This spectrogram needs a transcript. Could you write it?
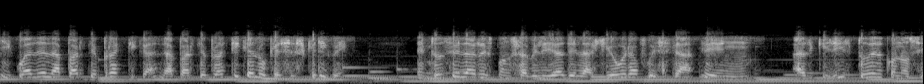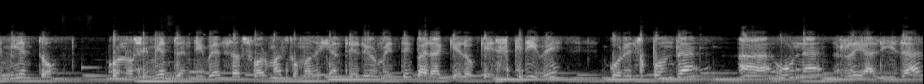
¿Y cuál es la parte práctica? La parte práctica es lo que se escribe. Entonces la responsabilidad del geógrafo está en adquirir todo el conocimiento conocimiento en diversas formas, como dije anteriormente, para que lo que escribe corresponda a una realidad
